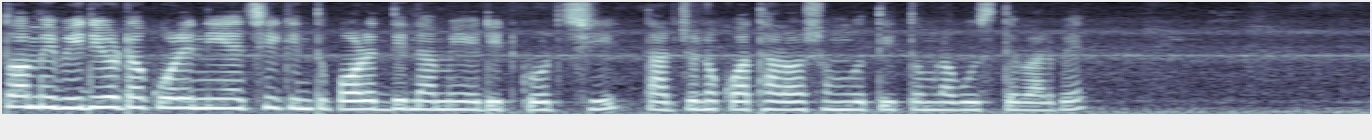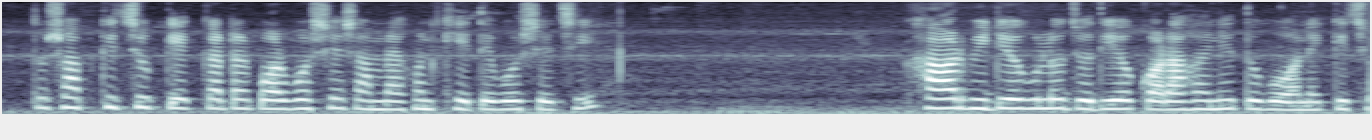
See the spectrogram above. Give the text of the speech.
তো আমি ভিডিওটা করে নিয়েছি, কিন্তু পরের দিন আমি এডিট করছি। তার জন্য কথার অসঙ্গতি তোমরা বুঝতে পারবে। তো সব কিছু কেক কাটার পর্ব শেষ, আমরা এখন খেতে বসেছি। খাওয়ার ভিডিওগুলো যদিও করা হয়নি, তবু অনেক কিছু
